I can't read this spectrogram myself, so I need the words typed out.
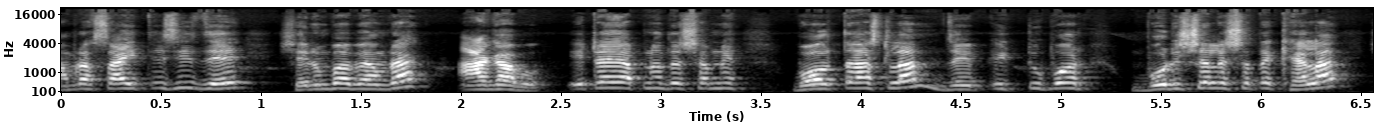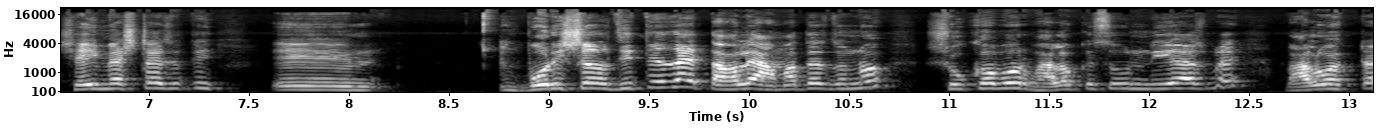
আমরা চাইতেছি যে সেরকমভাবে আমরা আগাবো। এটাই আপনাদের সামনে বলতে আসলাম যে একটু পর বরিশালের সাথে খেলা, সেই ম্যাচটা যদি বরিশাল জিতে যায়, তাহলে আমাদের জন্য সুখবর, ভালো কিছু নিয়ে আসবে, ভালো একটা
